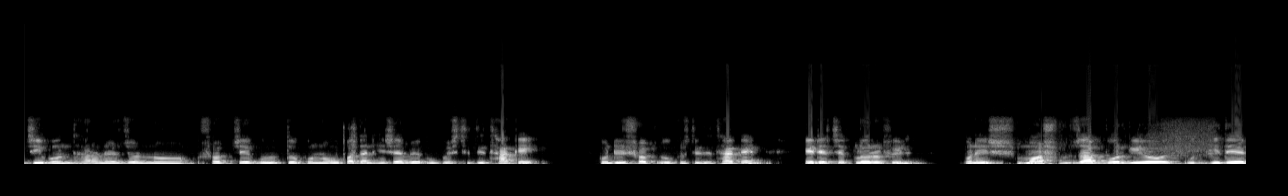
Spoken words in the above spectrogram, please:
জীবন ধারণের জন্য সবচেয়ে গুরুত্বপূর্ণ উপাদান হিসেবে উপস্থিতি থাকে। কোনটির সব উপস্থিতি থাকে? এটি হচ্ছে ক্লোরোফিল। উনিশ। মশ বর্গীয় উদ্ভিদের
